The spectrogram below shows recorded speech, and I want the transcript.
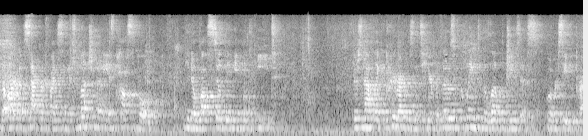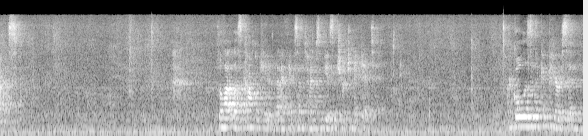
the art of sacrificing as much money as possible, you know, while still being able to eat. There's not like prerequisites here, but those who cling to the love of Jesus will receive the prize. It's a lot less complicated than I think sometimes we as a church make it. Goal isn't a comparison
